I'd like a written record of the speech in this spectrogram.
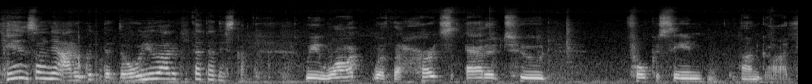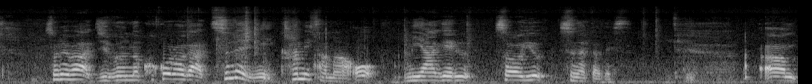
謙遜に歩くってどういう歩き方ですか We walk with the heart's attitude focusing on God. それは自分の心が常に神様を見上げるそういう姿です Um,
